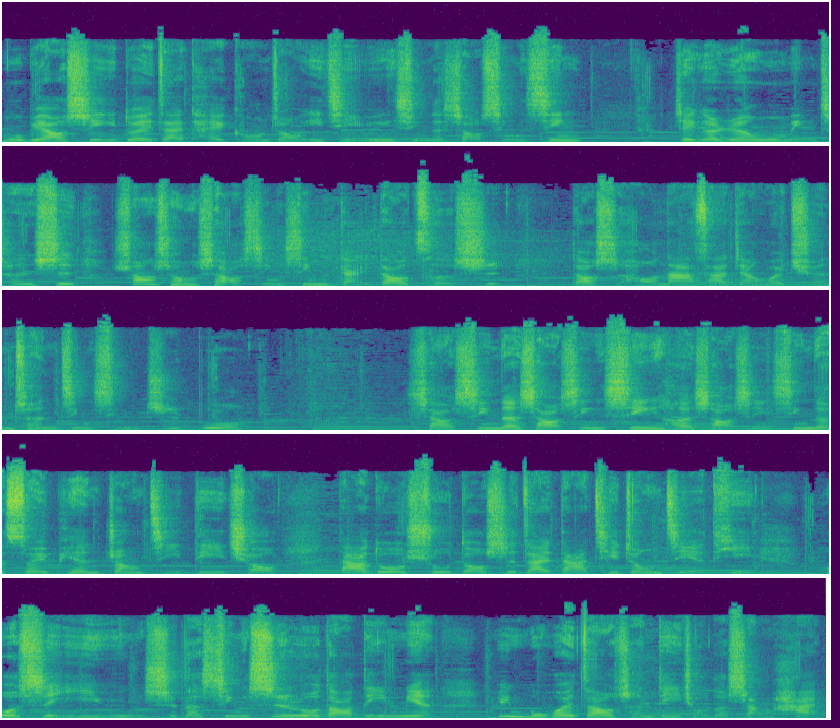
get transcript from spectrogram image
目标是一对在太空中一起运行的小行星。这个任务名称是双重小行星改道测试，到时候 NASA 将会全程进行直播。小型的小行星和小行星的碎片撞击地球，大多数都是在大气中解体，或是以陨石的形式落到地面，并不会造成地球的伤害。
